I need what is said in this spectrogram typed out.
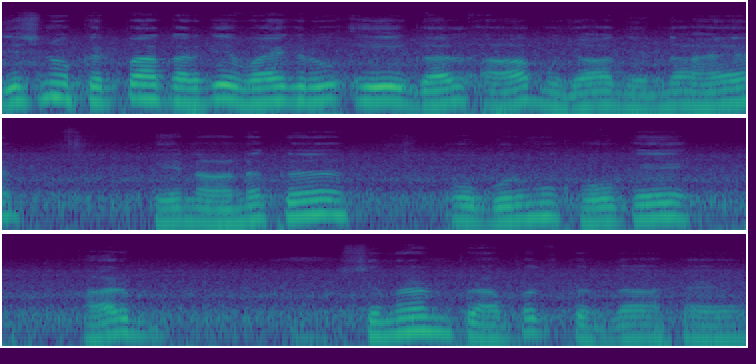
ਜਿਸ ਨੂੰ ਕਿਰਪਾ ਕਰਕੇ ਵਾਹਿਗੁਰੂ, ਇਹ ਗੱਲ ਆਪ ਬੁਝਾ ਦਿੰਦਾ ਹੈ। ਕਿ ਨਾਨਕ, ਉਹ ਗੁਰਮੁਖ ਹੋ ਕੇ ਹਰ ਸਿਮਰਨ ਪ੍ਰਾਪਤ ਕਰਦਾ ਹੈ।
